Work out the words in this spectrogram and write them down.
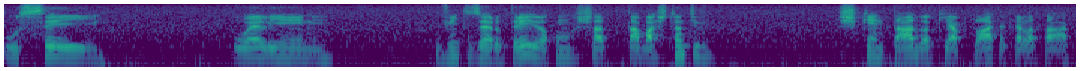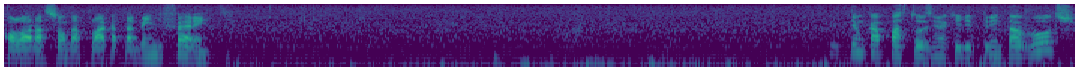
o CI o LN 2003, ó, como está bastante esquentado aqui a placa, que ela tá a coloração da placa tá bem diferente. tem um capacitorzinho aqui de 30 volts.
